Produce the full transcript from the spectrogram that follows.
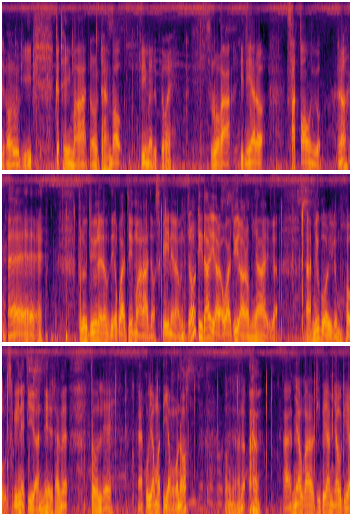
ကျွန်တော်တို့ဒီကထိန်မှာကျွန်တော်ဒံပေါက်ကျွေးမယ်လို့ပြောတယ်ဆိုတော့ကဒီနေ့ကတော့စက်ကောင်းပြီပေါ့နော်အဲဘယ်လိုကျွေးလဲတော့မသိအကွာကျွေးမှာလားကျွန်တော်စကိတ်နဲ့လားမသိကျွန်တော်ဒေတာတွေကတော့အကွာကျွေးတာတော့များပြီဗျအဲမြို့ပေါ်ကြီးလို့မဟုတ်ဘူးစကိတ်နဲ့ကြည်တာနဲတယ်ဒါပေမဲ့တော့လဲအဲဟိုရောက်မှသိရမှာပေါ့နော်ဟု တ်ညာနော်အဲမြောက်ကတော့ဒီဘက်ကမြောက်တွေက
